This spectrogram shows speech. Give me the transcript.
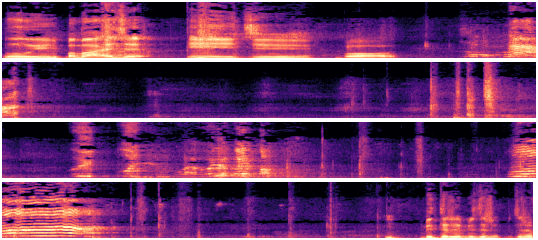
উই বাবা এই যে এই যে বল ভিতরে ভিতরে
